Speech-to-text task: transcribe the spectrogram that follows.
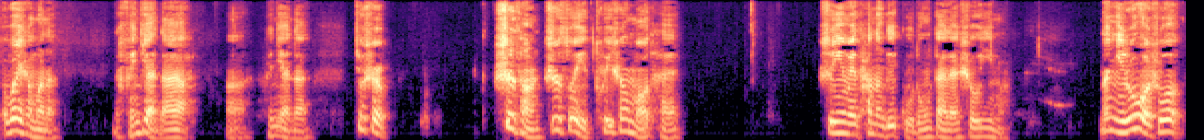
为什么呢？很简单啊，啊，很简单，就是市场之所以推升茅台，是因为它能给股东带来收益嘛。那你如果说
